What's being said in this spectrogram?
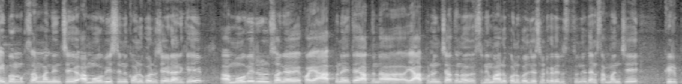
ఐబొమ్మకి సంబంధించి ఆ మూవీస్ని కొనుగోలు చేయడానికి ఆ మూవీ రూల్స్ అనే ఒక యాప్ని అయితే అతను యాప్ నుంచి అతను సినిమాలు కొనుగోలు చేసినట్టుగా తెలుస్తుంది. దానికి సంబంధించి క్రిప్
